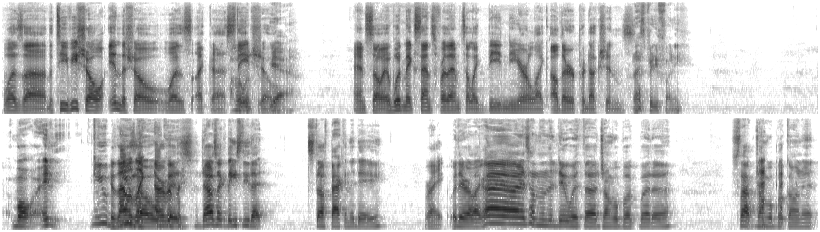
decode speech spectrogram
was uh the TV show in the show was like a stage show, Yeah. and so it would make sense for them to like be near like other productions. That's pretty funny. Well, and you 'Cause that you was, like, know, 'cause that was like they used to do that stuff back in the day Right. where they were like, ah, it's something to do with uh, Jungle Book, but uh, slap Jungle Book on it.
